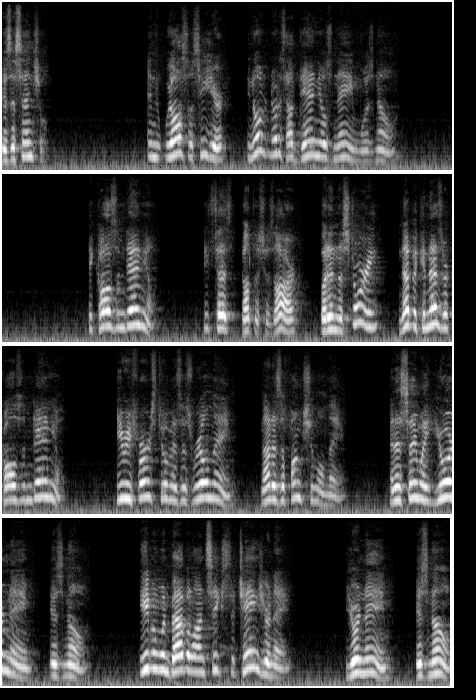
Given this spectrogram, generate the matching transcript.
is essential. And we also see here, you know, notice how Daniel's name was known. He calls him Daniel. He says Belteshazzar, but in the story, Nebuchadnezzar calls him Daniel. He refers to him as his real name, not as a functional name. In the same way, your name is known. Even when Babylon seeks to change your name, your name is known.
